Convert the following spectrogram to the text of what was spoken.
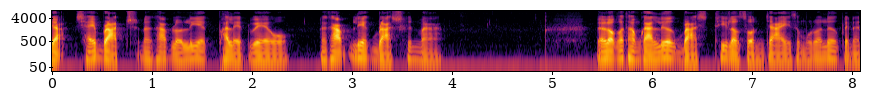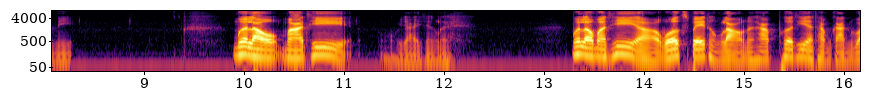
จะใช้ brush นะครับ เราเรียก palette w e l l นะครับ เรียก brush ขึ้นมา แล้วเราก็ทำการเลือก brush ที่เราสนใจ สมมุติว่าเลือกเป็นอันนี้ เมื่อเรามาที่โอ้ใหญ่จังเลย เมื่อเรามาที่ workspace ของเรานะครับ เพื่อที่จะทำการว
